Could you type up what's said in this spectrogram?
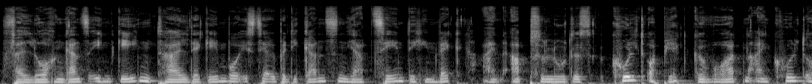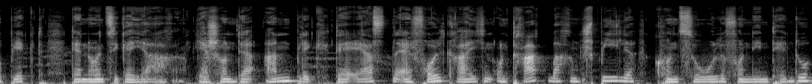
verloren. Ganz im Gegenteil, der Game Boy ist ja über die ganzen Jahrzehnte hinweg ein absolutes Kultobjekt geworden, ein Kultobjekt der 90er Jahre. Ja, schon der Anblick der ersten erfolgreichen und tragbaren Spiele-Konsole von Nintendo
